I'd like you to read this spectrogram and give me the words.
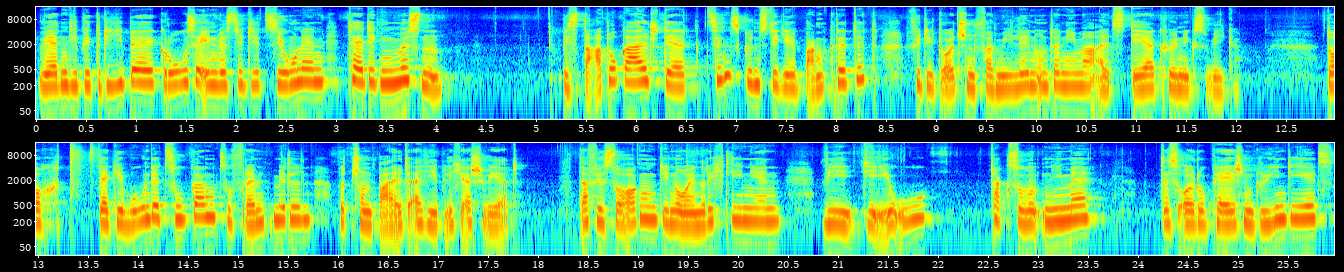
werden die Betriebe große Investitionen tätigen müssen. Bis dato galt der zinsgünstige Bankkredit für die deutschen Familienunternehmer als der Königsweg. Doch der gewohnte Zugang zu Fremdmitteln wird schon bald erheblich erschwert. Dafür sorgen die neuen Richtlinien wie die EU Taxonyme des europäischen Green Deals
